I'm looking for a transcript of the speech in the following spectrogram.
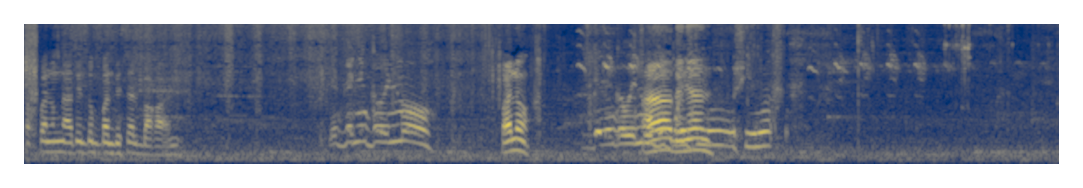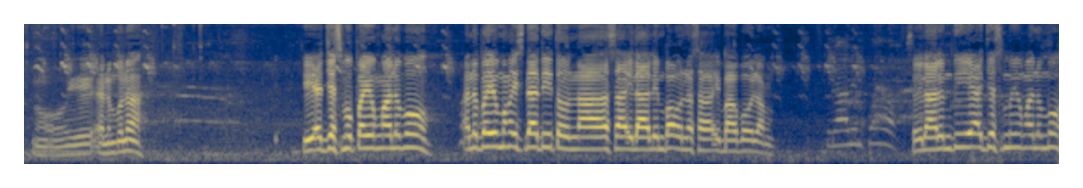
Takpan lang natin itong pandesal baka ano. Yung ganyan gawin mo. Paano? Ganyan gawin mo. Ah, ganyan. yung Usima. Oo, i- ano mo na. I-adjust mo pa yung ano mo. Ano ba yung mga isda dito? Nasa ilalim ba o nasa ibabaw lang? Ilalim pa. Sa ilalim di i-adjust mo yung ano mo.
